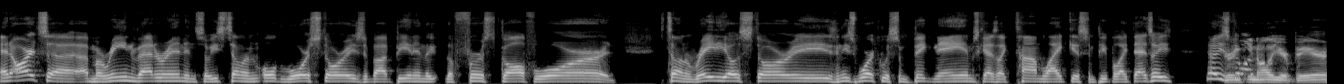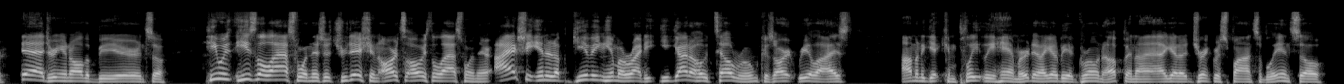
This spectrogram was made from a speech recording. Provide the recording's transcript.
and Art's a, a, Marine veteran, and so he's telling old war stories about being in the, the first Gulf War, and he's telling radio stories, and he's worked with some big names, guys like Tom Leykis and people like that. So he's you know, he's drinking going, all your beer. Yeah, drinking all the beer, and so he was he's the last one. There's a tradition. Art's always the last one there. I actually ended up giving him a ride. He, he got a hotel room because Art realized I'm going to get completely hammered, and I got to be a grown up, and I, I got to drink responsibly, and so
